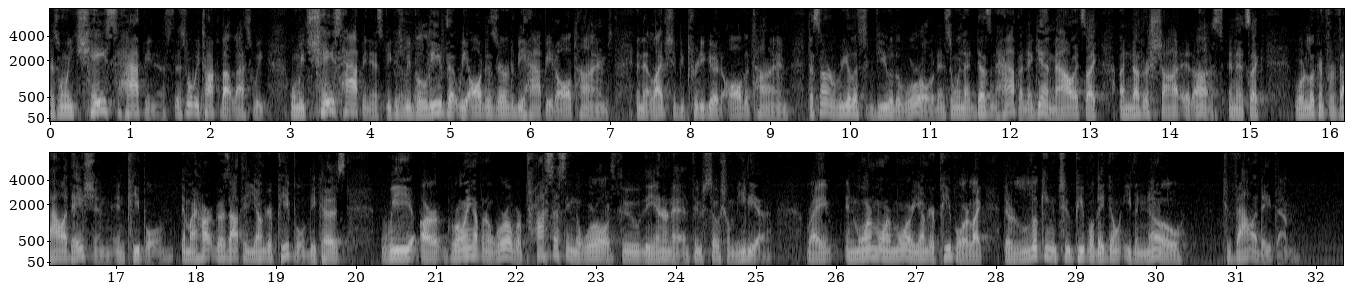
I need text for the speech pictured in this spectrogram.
Because when we chase happiness, this is what we talked about last week. When we chase happiness because we believe that we all deserve to be happy at all times and that life should be pretty good all the time, that's not a realistic view of the world. And so when that doesn't happen, again, now it's like another shot at us. And it's like, we're looking for validation in people. And my heart goes out to younger people because we are growing up in a world, where we're processing the world through the internet and through social media, right? And more and more and more younger people are like, they're looking to people they don't even know to validate them.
